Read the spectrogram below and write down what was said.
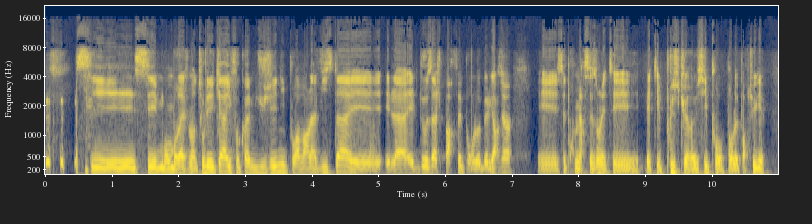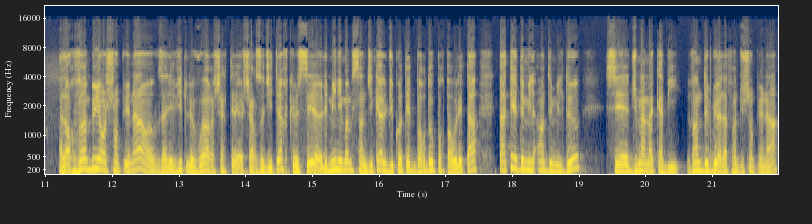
c'est, c'est bon, bref. Dans tous les cas, il faut quand même du génie pour avoir la vista et, et, la- et le dosage parfait pour le bel gardien. Et cette première saison était, était plus que réussie pour, pour le Portugais. Alors 20 buts en championnat, vous allez vite le voir, chers, télé- chers auditeurs, que c'est euh, le minimum syndical du côté de Bordeaux pour Paoletta. Tate 2001-2002, c'est du même acabit. 22 buts à la fin du championnat.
